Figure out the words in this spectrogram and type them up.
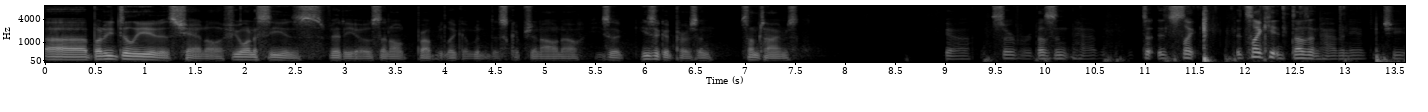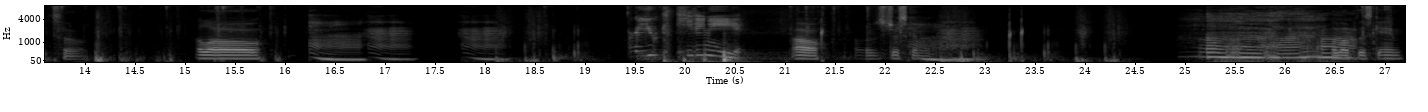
Uh, but he deleted his channel. If you want to see his videos, then I'll probably link him in the description. I don't know. He's a he's a good person sometimes. Yeah, the server doesn't have it. It's like it's like it doesn't have an anti cheat. So, hello. Are you kidding me? Oh, I was just gonna. I love this game.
